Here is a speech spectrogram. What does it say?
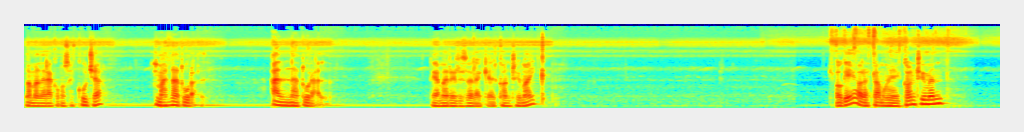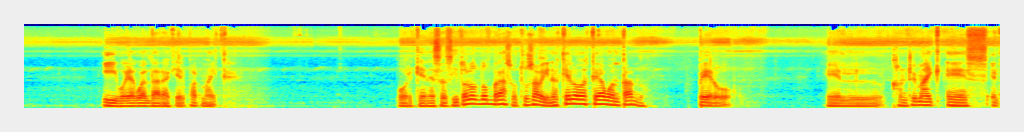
la manera como se escucha. Más natural. Al natural. Déjame regresar aquí al Country Mic. Ok, ahora estamos en el Countryman. Y voy a guardar aquí el Pod Mic. Porque necesito los dos brazos, tú sabes. No es que lo esté aguantando. Pero el Country Mic es. El,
